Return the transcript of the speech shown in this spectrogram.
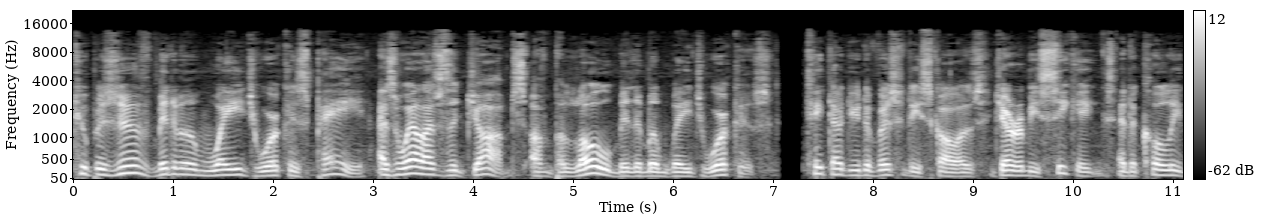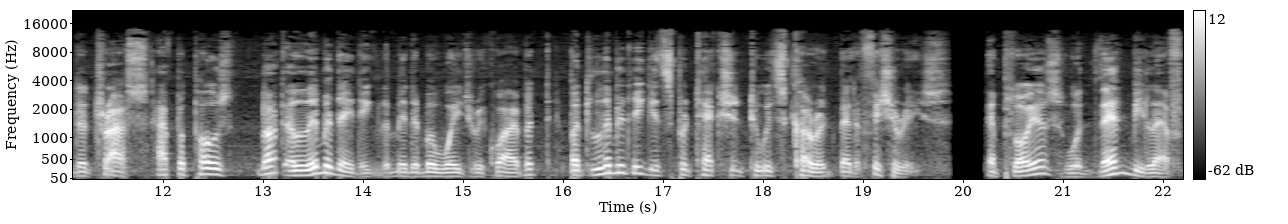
to preserve minimum wage workers' pay, as well as the jobs of below minimum wage workers. Cape Town University scholars Jeremy Seekings and Nicoli Nattrass have proposed not eliminating the minimum wage requirement, but limiting its protection to its current beneficiaries. Employers would then be left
